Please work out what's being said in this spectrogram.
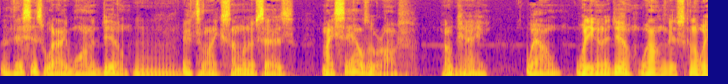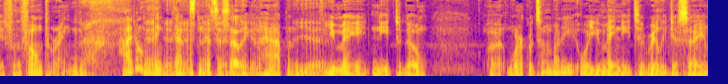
this is what I want to do. Mm. It's like someone who says, my sales are off. Mm. Okay, well, what are you going to do? Well, I'm just going to wait for the phone to ring. No. I don't think that's necessarily going to happen. Yeah. You may need to go uh, work with somebody, or you may need to really just say,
